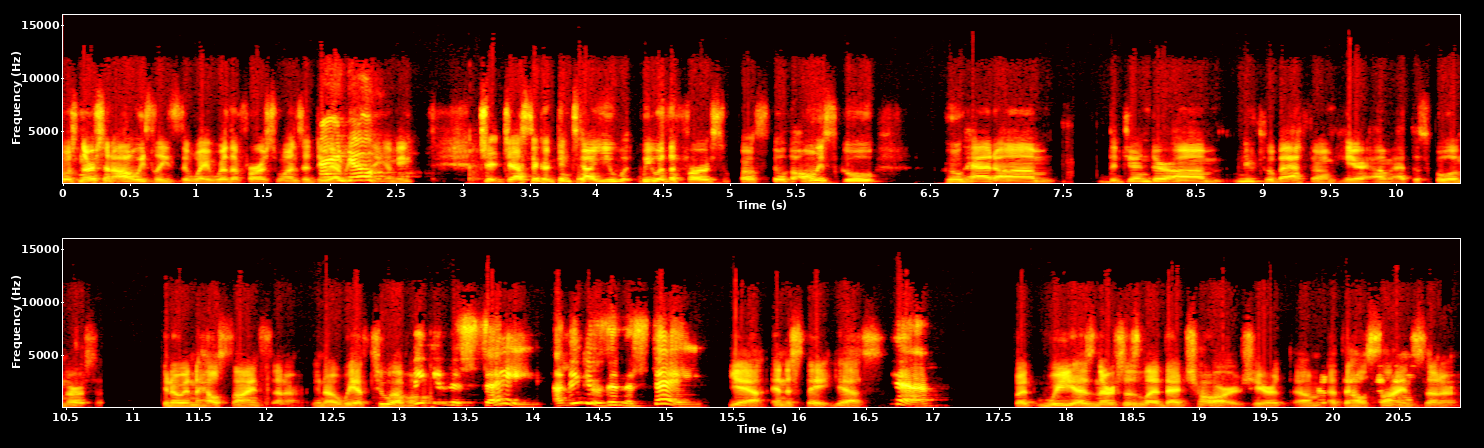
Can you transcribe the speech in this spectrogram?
Course, nursing always leads the way. We're the first ones to do I everything. know. I mean, J- Jessica can tell you we were the first, well, still the only school who had um, the gender um, neutral bathroom here um, at the School of Nursing. You know, in the Health Science Center. You know, we have two of them. I think in the state. I think it was in the state. Yeah, in the state, yes. Yeah. But we as nurses led that charge here at, um, at the Health Science Center.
